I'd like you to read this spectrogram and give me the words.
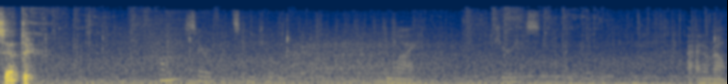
Just sat there. How many Seraphites have you killed? Why? Curious. I, I don't know.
